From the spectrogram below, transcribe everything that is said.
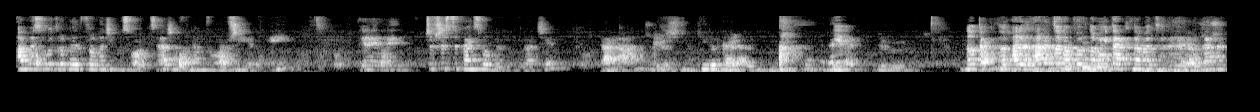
A my sobie trochę wprowadzimy słońca, żeby nam było przyjemniej. Yy, czy wszyscy Państwo byli w Juracie? Tak. Nie? Nie byłem. No tak, no, ale, ale to na pewno i tak nawet, yy, nawet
